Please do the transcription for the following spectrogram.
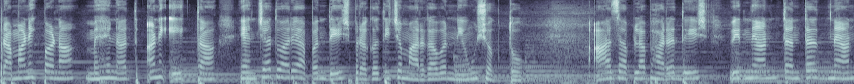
प्रामाणिकपणा मेहनत आणि एकता यांच्याद्वारे आपण देश प्रगतीच्या मार्गावर नेऊ शकतो. आज आपला भारत देश विज्ञान तंत्रज्ञान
